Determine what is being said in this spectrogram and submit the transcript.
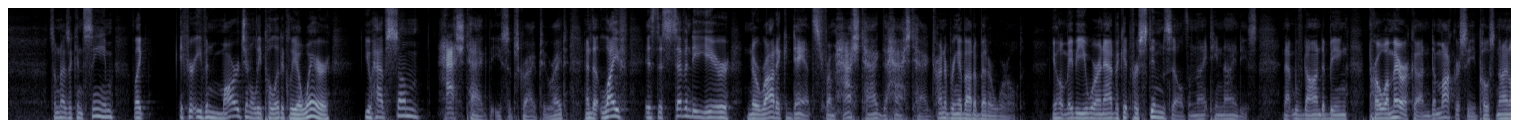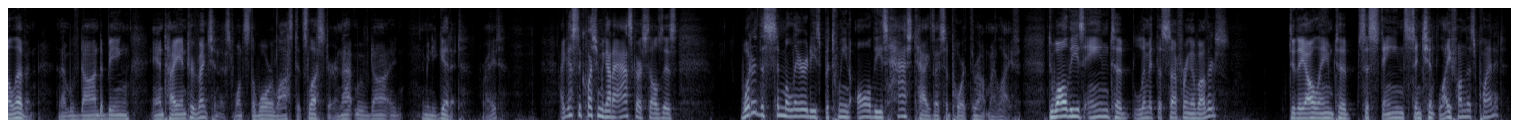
Sometimes it can seem like if you're even marginally politically aware, you have some hashtag that you subscribe to, right? And that life is this 70 year neurotic dance from hashtag to hashtag, trying to bring about a better world. You know, maybe you were an advocate for stem cells in the 1990s. And That moved on to being pro America and democracy post 9 11. And that moved on to being anti interventionist once the war lost its luster. And that moved on. I mean, you get it, right? I guess the question we got to ask ourselves is what are the similarities between all these hashtags I support throughout my life? Do all these aim to limit the suffering of others? Do they all aim to sustain sentient life on this planet?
